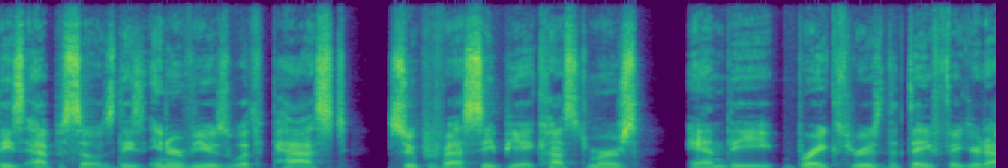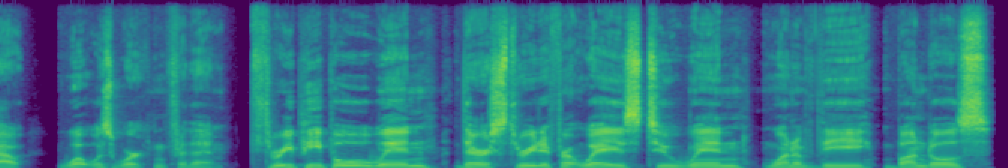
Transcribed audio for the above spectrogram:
these episodes, these interviews with past Superfast CPA customers and the breakthroughs that they figured out what was working for them. Three people will win. There's three different ways to win one of the bundles.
